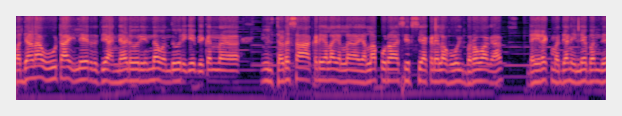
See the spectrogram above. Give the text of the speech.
ಮಧ್ಯಾಹ್ನ ಊಟ ಇಲ್ಲೇ ಇರ್ತೈತಿ ಹನ್ನೆರಡುವರೆಯಿಂದ ಒಂದೂವರೆಗೆ. ಬೇಕಂದ್ ನೀವು ಇಲ್ಲಿ ತಡಸ ಆ ಕಡೆ ಎಲ್ಲ ಎಲ್ಲ ಯಲ್ಲಾಪುರ ಶಿರ್ಸಿ ಆ ಕಡೆ ಎಲ್ಲ ಹೋಗಿ ಬರೋವಾಗ ಡೈರೆಕ್ಟ್ ಮಧ್ಯಾಹ್ನ ಇಲ್ಲೇ ಬಂದು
